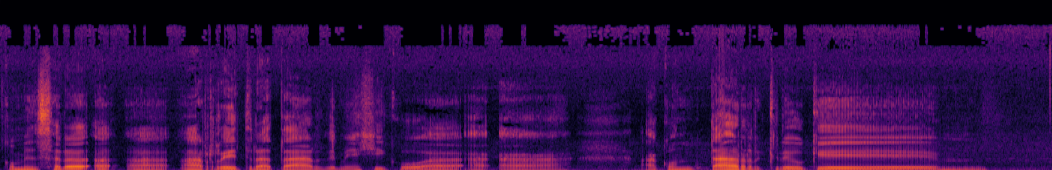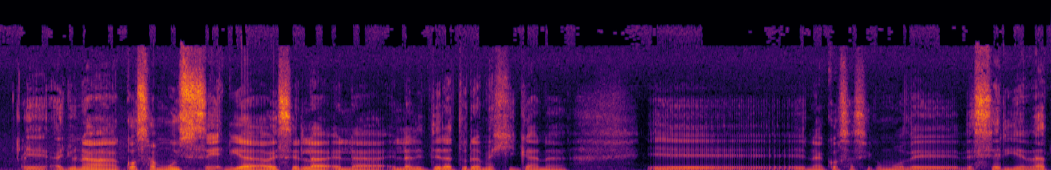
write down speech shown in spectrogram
comenzar a, retratar de México, a, contar. Creo que mm, eh, hay una cosa muy seria a veces en la, literatura mexicana. una cosa así como de, seriedad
